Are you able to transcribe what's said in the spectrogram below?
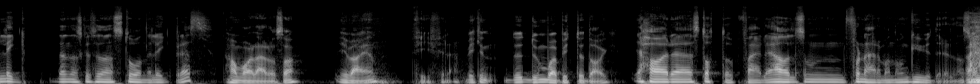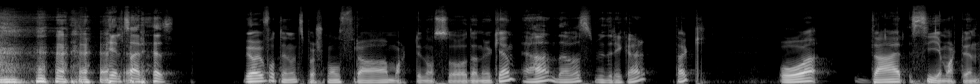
legg... Den skal den stående leggpress. Han var der også, i veien. Fy. Hvilken, du, du må bare bytte dag. Jeg har uh, stått opp feil. Jeg har liksom fornærma noen guder eller noe sånt. Helt seriøst. Vi har jo fått inn et spørsmål fra Martin også denne uken. Ja, det var smooth, Takk. Og der sier Martin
